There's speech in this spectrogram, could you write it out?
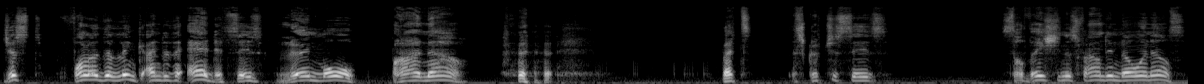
just follow the link under the ad. It says, learn more, buy now. but the scripture says, salvation is found in no one else.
